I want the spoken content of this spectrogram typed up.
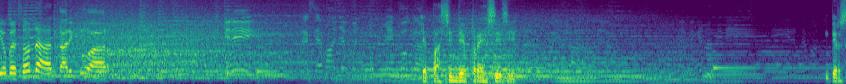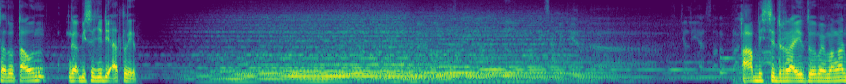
Yobel Sonda tarik keluar, Ya pasti depresi sih. Hampir satu tahun nggak bisa jadi atlet. Habis cedera itu memang kan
